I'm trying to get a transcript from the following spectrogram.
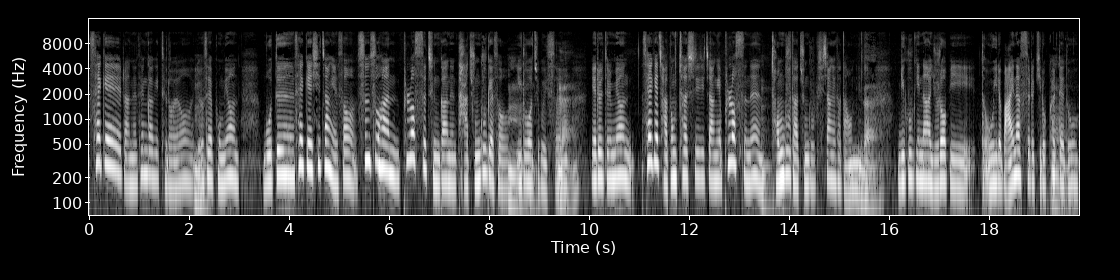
세계라는 생각이 들어요. 음. 요새 보면 모든 세계 시장에서 순수한 플러스 증가는 다 중국에서 음. 이루어지고 있어요. 네. 예를 들면 세계 자동차 시장의 플러스는 음. 전부 다 중국 시장에서 나옵니다. 네. 미국이나 유럽이 오히려 마이너스를 기록할 음. 때도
